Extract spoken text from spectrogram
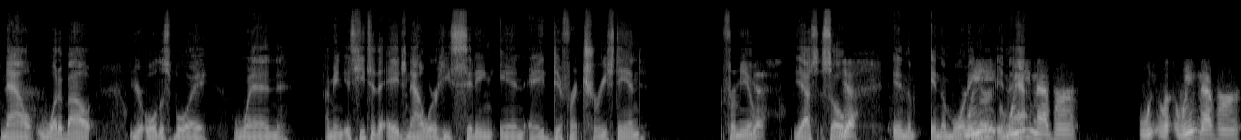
Now, what about your oldest boy when I mean, is he to the age now where he's sitting in a different tree stand from you? Yes. Yes. So yes. in the in the morning we, or in we the we never we we never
